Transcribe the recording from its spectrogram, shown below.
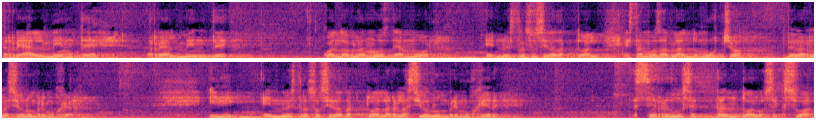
realmente, realmente, cuando hablamos de amor en nuestra sociedad actual, estamos hablando mucho de la relación hombre-mujer. Y en nuestra sociedad actual, la relación hombre-mujer se reduce tanto a lo sexual.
